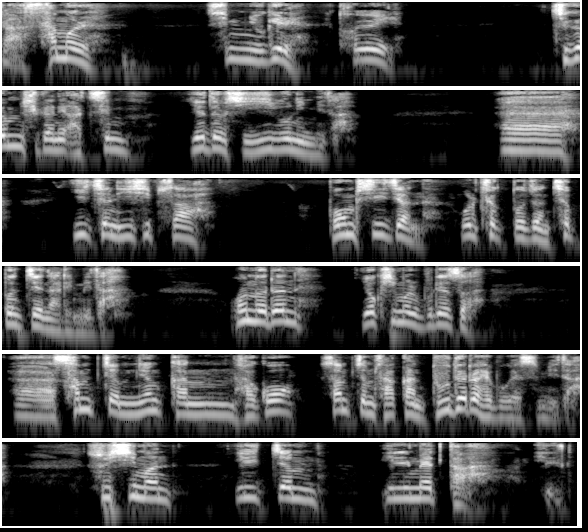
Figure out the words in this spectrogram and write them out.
자, 3월 16일 토요일. 지금 시간이 아침 8시 2분입니다. 에, 2024 봄 시즌 월척도전 첫 번째 날입니다. 오늘은 욕심을 부려서 3.0칸하고 3.4칸 두 대로 해보겠습니다. 수심은 1.1m 에서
